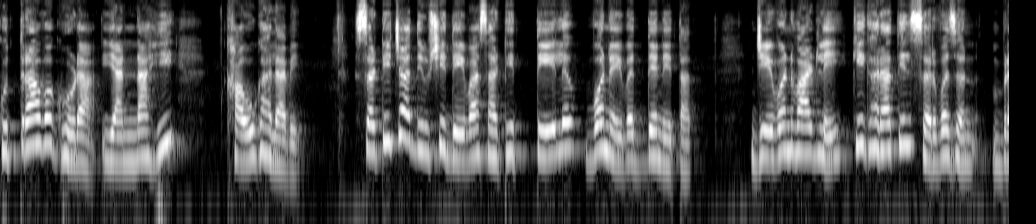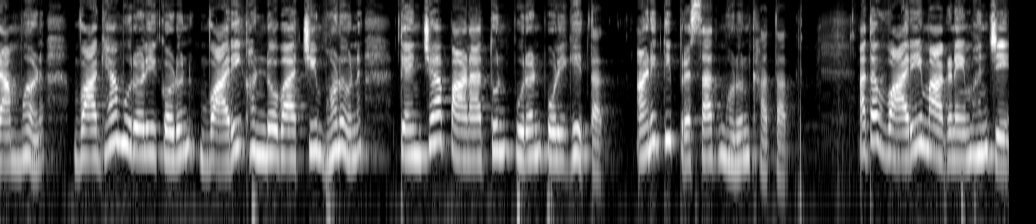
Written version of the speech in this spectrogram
कुत्रा व घोडा यांनाही खाऊ घालावे. सटीच्या दिवशी देवासाठी तेल व नैवेद्य नेतात. जेवण वाढले की घरातील सर्वजण ब्राह्मण वाघ्या मुरळीकडून वारी खंडोबाची म्हणून त्यांच्या पानातून पुरणपोळी घेतात. आणि ती प्रसाद म्हणून खातात. आता वारी मागणे म्हणजे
